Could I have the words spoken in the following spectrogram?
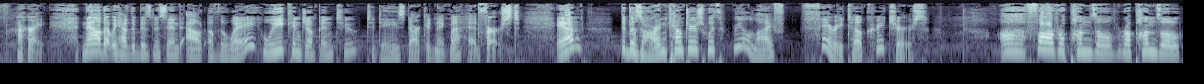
All right. Now that we have the business end out of the way, we can jump into today's Dark Enigma head first. And the bizarre encounters with real life fairy tale creatures. Ah, far Rapunzel, Rapunzel,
